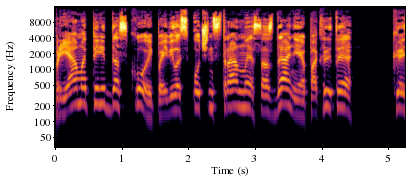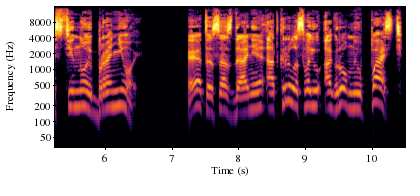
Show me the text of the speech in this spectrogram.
Прямо перед доской появилось очень странное создание, покрытое костяной броней. Это создание открыло свою огромную пасть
